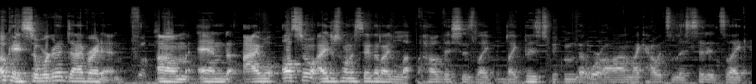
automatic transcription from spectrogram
Okay, so we're gonna dive right in. Um, and I will also I just want to say that I love how this is like like the Zoom that we're on, like how it's listed. It's like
